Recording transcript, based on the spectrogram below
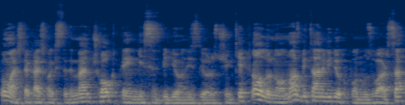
bu maçta kaçmak istedim. Ben çok dengesiz bir Lyon izliyoruz çünkü. Ne olur ne olmaz bir tane video kuponumuz varsa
